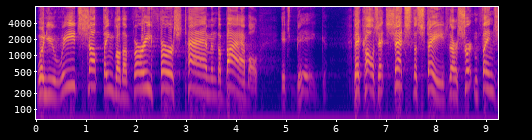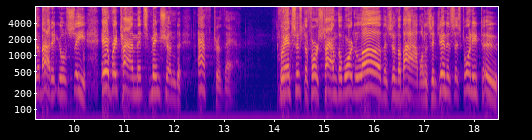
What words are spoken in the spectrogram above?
When you read something for the very first time in the Bible, it's big because it sets the stage. There are certain things about it you'll see every time it's mentioned after that. For instance, the first time the word love is in the Bible is in Genesis 22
